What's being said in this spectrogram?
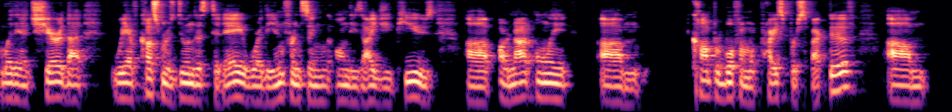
where they had shared that we have customers doing this today where the inferencing on these iGPUs uh, are not only um, comparable from a price perspective, um,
